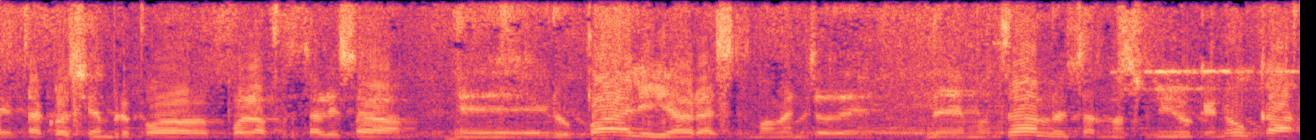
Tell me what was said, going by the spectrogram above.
destacó siempre por, por la fortaleza eh, grupal y ahora es el momento de, de demostrarlo, estar más unido que nunca.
